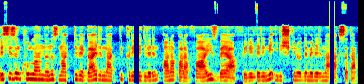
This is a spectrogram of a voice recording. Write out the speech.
Ve sizin kullandığınız nakdi ve gayri nakdi kredilerin ana para, faiz veya ferilerine ilişkin ödemelerini aksatan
